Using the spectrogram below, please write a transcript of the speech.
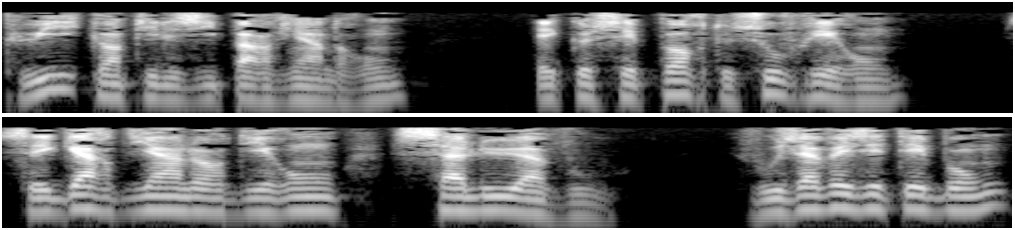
Puis, quand ils y parviendront, et que ces portes s'ouvriront, ces gardiens leur diront Salut à vous. Vous avez été bons,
